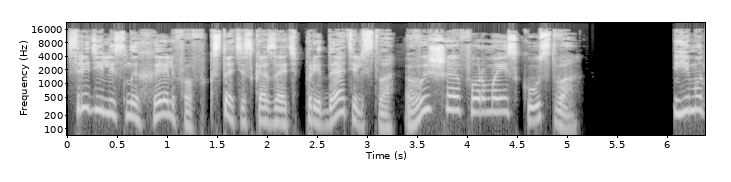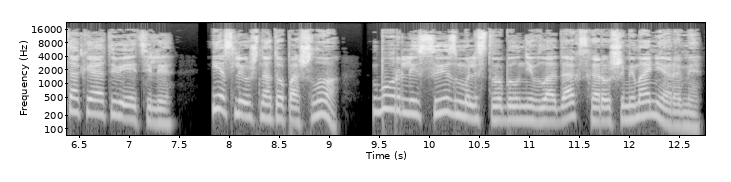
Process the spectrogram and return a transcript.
Среди лесных эльфов, кстати сказать, предательство — высшая форма искусства. Ему так и ответили. Если уж на то пошло, Бурли с измольства был не в ладах с хорошими манерами.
